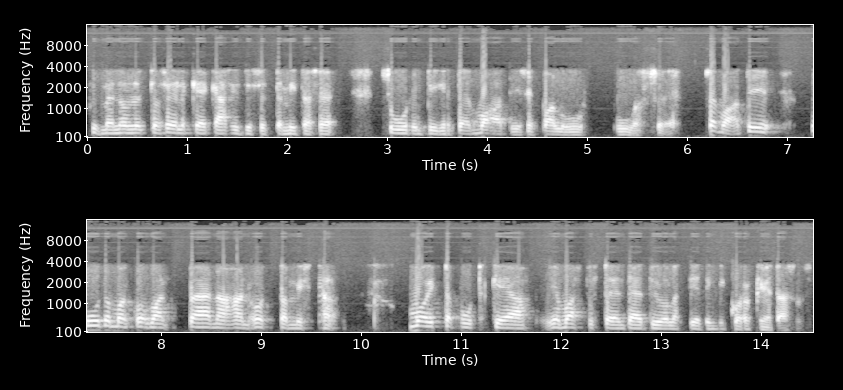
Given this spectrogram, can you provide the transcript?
kyllä meillä on nyt on selkeä käsitys, että mitä se suurin piirtein vaatii se paluu UFC. Se vaatii muutaman kovan päänahan ottamista, voittaputkea ja vastustajan täytyy olla tietenkin korkeatasoisia.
